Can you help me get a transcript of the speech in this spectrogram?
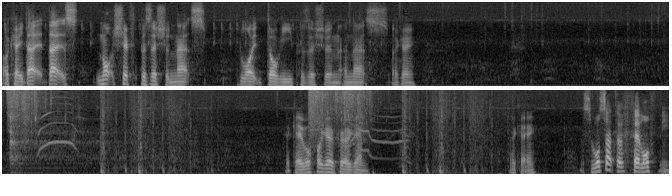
Okay, that that is not shift position. That's like doggy position, and that's okay. Okay, what if I go through again? Okay. So what's that that fell off me?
